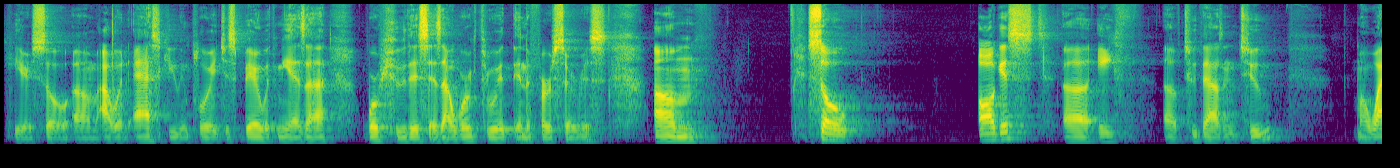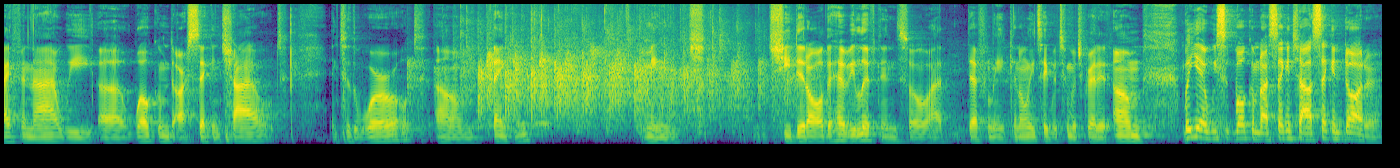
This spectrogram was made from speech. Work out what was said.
here. So um, I would ask you, employee, just bear with me as I work through this, as I work through it in the first service. Um, so, August uh, 8th of 2002, my wife and I, we uh, welcomed our second child into the world. Um, thank you. I mean, she did all the heavy lifting, so I definitely can only take with too much credit. Um, but yeah, we welcomed our second child, second daughter,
